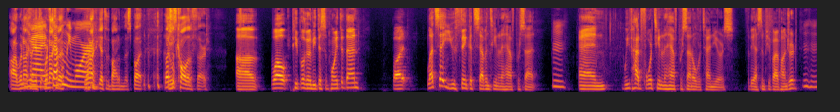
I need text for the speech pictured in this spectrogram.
All right, we're not going to Yeah, get to, we're it's not gonna, definitely more. We're not going to get to the bottom of this, but let's just call it a third. Uh, well, people are going to be disappointed then. But let's say you think it's 17.5%. Hmm. And we've had 14.5% over 10 years for the S&P 500. Mm-hmm.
